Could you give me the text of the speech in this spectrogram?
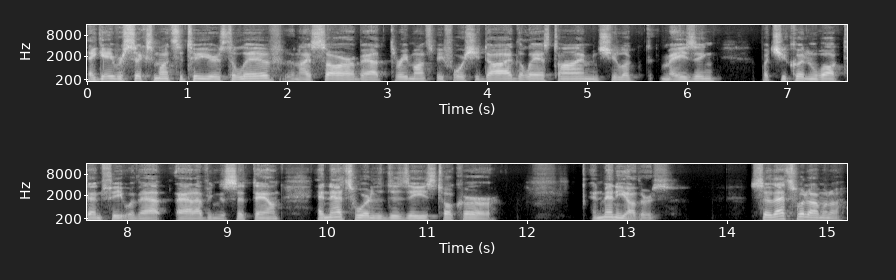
They gave her six months to two years to live. And I saw her about three months before she died the last time, and she looked amazing, but she couldn't walk 10 feet without, without having to sit down. And that's where the disease took her and many others. So that's what I'm going to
